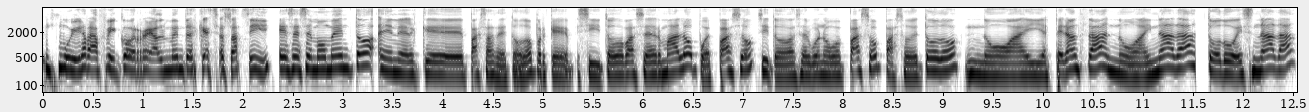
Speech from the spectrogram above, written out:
muy gráfico realmente, es que eso es así. Es ese momento en el que pasas de todo, porque si todo va a ser malo, pues paso, si todo va a ser bueno, pues paso, paso de todo, no hay esperanza, no hay nada, todo es nada,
